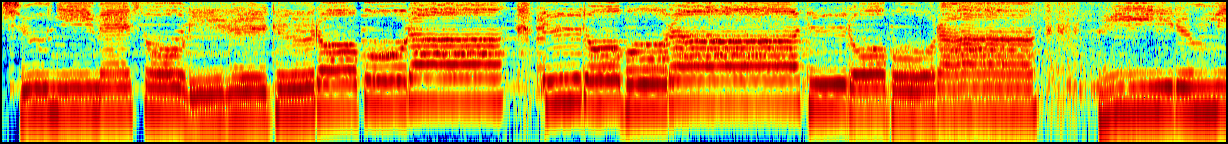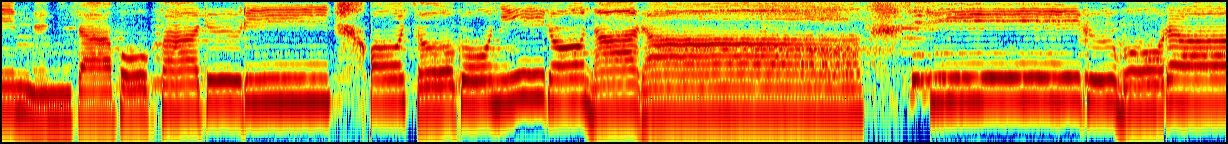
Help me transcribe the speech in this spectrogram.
주님의 소리를 들어보라 들어보라 들어보라. 이름 믿는 자 복받으리 어서 곧 일어나라 지금 오라.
